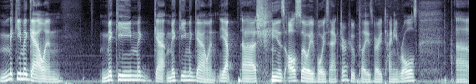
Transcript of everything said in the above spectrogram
Mickie McGowan. Mickie Mickie McGowan. Yep, uh, she is also a voice actor who plays very tiny roles. Uh,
